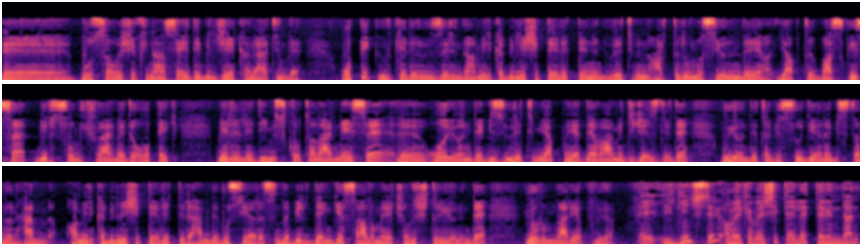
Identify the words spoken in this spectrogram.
e, bu savaşı finanse edebileceği kanaatinde. OPEC ülkeleri üzerinde Amerika Birleşik Devletleri'nin üretiminin arttırılması yönünde ya- yaptığı baskıysa bir sonuç vermedi. OPEC belirlediğimiz kotalar neyse e, o yönde biz üretim yapmaya devam edeceğiz dedi. Bu yönde tabii Suudi Arabistan'ın hem Amerika Birleşik Devletleri hem de Rusya arasında bir denge sağlamaya çalıştığı yönünde yorumlar yapılıyor. E, ilginçtir. Amerika Birleşik Devletleri'nden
